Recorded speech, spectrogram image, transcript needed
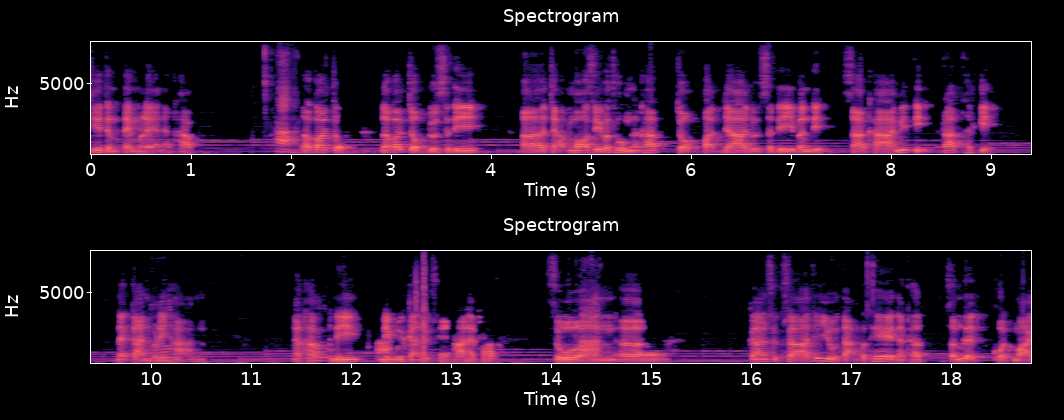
ชื่อเต็มๆเลยนะครับค่ะแล้วก็จบแล้วก็จบดุษฎีเอ่อจากมศรีปทุมนะครับ จบปรัชญาดุษฎีบัณฑิต สาขามิติรัฐกิจและการบริหารนะครับอืมอันนี้ค่ะนี่วุฒิการศึกษานะครับ ส่วนเอ่อการศึกษาที่อยู่ต่างประเทศนะครับสำเร็จกฎหมาย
